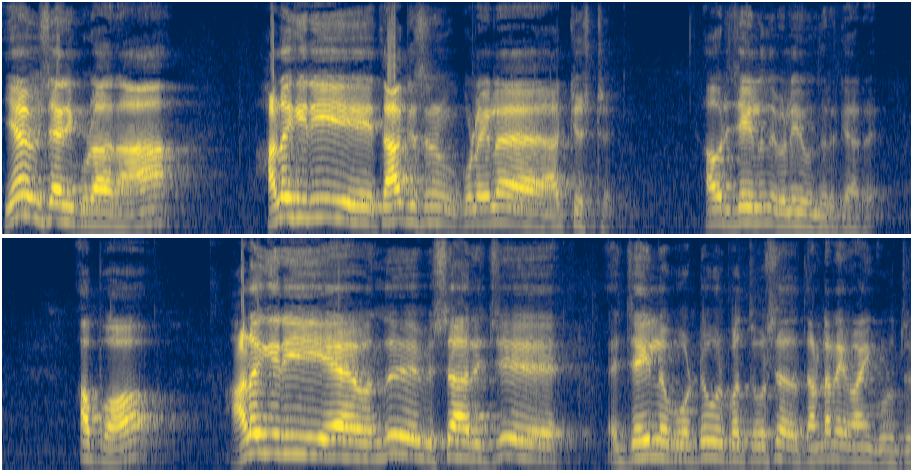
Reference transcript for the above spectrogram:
ஏன் விசாரிக்கக்கூடாதுன்னா அழகிரி தாகிருஷ்ணன் கொலையில் அக்யூஸ்டு அவர் ஜெயிலேருந்து வெளியே வந்திருக்காரு. அப்போது அழகிரியை வந்து விசாரித்து ஜெயிலில் போட்டு ஒரு பத்து வருஷம் தண்டனை வாங்கி கொடுத்து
